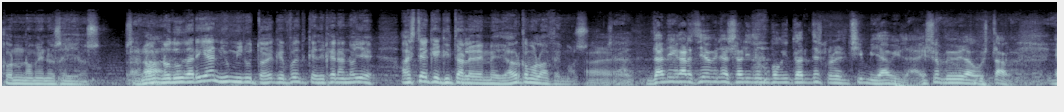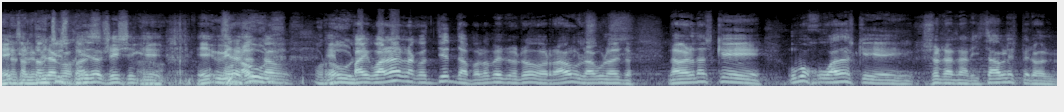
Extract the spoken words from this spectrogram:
con uno menos ellos. O sea, no, no dudaría ni un minuto eh, que, fue, que dijeran, oye, a este hay que quitarle de en medio, a ver cómo lo hacemos. O sea, Dani García hubiera salido un poquito antes con el Chimi Ávila. Eso me hubiera gustado. Eh, que hubiera cogido, sí, sí, que No, no. eh, hubiera O Raúl, saltado. o eh, Raúl. para igualar la contienda, por lo menos, ¿no? O Raúl, alguno de esos. La verdad es que hubo jugadas que son analizables, pero el,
